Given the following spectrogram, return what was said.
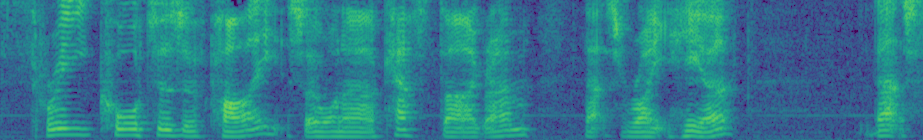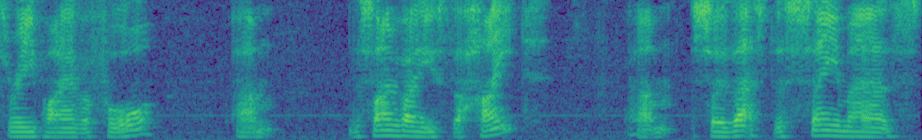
3 quarters of pi. So on our cast diagram, that's right here. That's 3 pi over 4. Um, the sine value is the height. Um, so that's the same as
